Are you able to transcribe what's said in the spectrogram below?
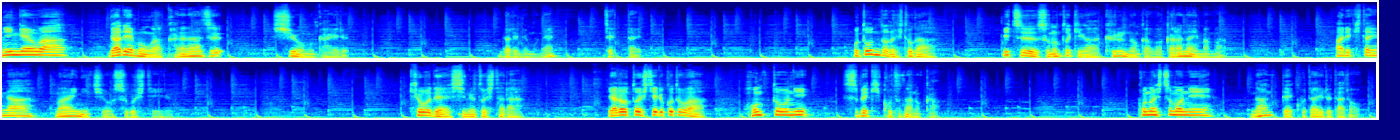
人間は誰もが必ず死を迎える。誰でもね絶対。ほとんどの人がいつその時が来るのかわからないままありきたりな毎日を過ごしている。今日で死ぬとしたらやろうとしていることは本当にすべきことなのか。この質問に何て答えるだろう。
